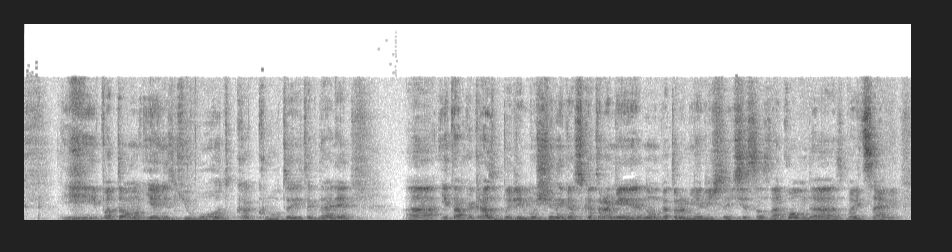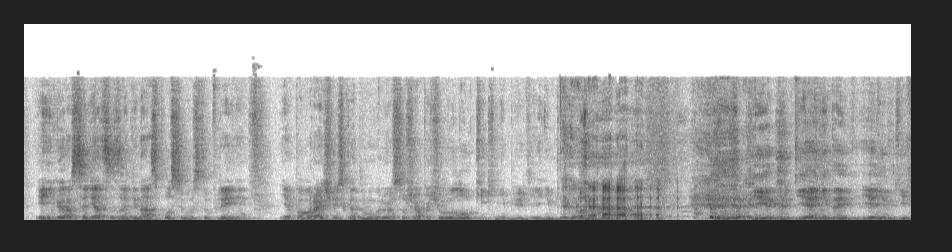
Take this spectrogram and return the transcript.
И потом, и они такие, вот, как круто и так далее. А, И там как раз были мужчины, с которыми, ну, которыми я лично, естественно, знаком, да, с бойцами. И они как раз садятся сзади нас после выступления. Я поворачиваюсь к одному, говорю, слушай, а почему вы лоу-кики не бьете? Я не понял. И, и, они, так- и они такие,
